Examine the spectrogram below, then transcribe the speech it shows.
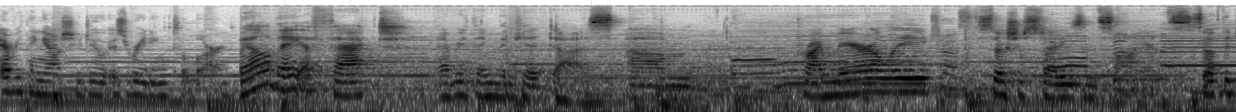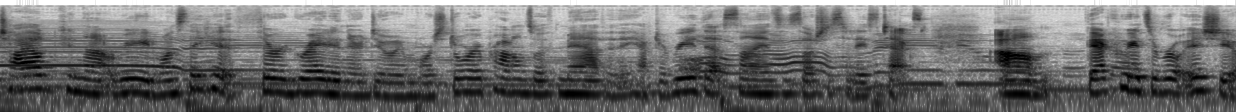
everything else you do is reading to learn. Well, they affect everything the kid does. Um, primarily social studies and science. So if the child cannot read, once they hit third grade and they're doing more story problems with math and they have to read that science and social studies text, um, that creates a real issue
